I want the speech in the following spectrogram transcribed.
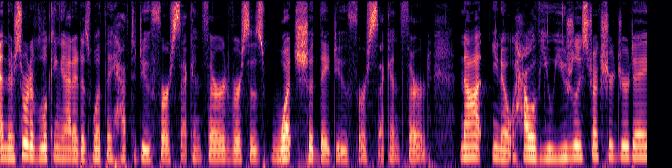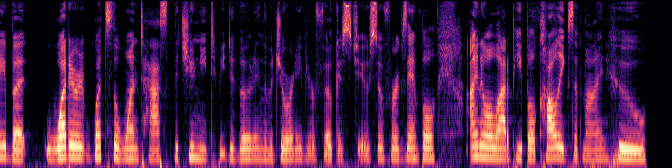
and they're sort of looking at it as what they have to do first, second, third versus what should they do first, second, third. Not, you know, how have you usually structured your day, but what are what's the one task that you need to be devoting the majority of your focus to. So for example, I know a lot of people, colleagues of mine who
